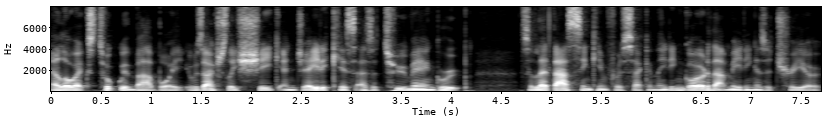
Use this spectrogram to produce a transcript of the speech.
LOX took with Bad Boy, it was actually Sheek and Jadakiss as a two man group. So let that sink in for a second. They didn't go to that meeting as a trio.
